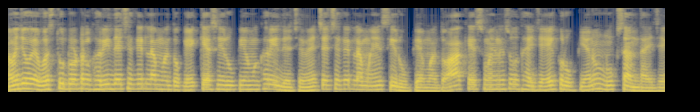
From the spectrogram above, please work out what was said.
હવે જો એ વસ્તુ ટોટલ ખરીદે છે કેટલામાં? તો કે એક્યાસી રૂપિયામાં ખરીદે છે, વેચે છે કેટલામાં? એસી રૂપિયામાં. તો આ કેસમાં એને શું થાય છે? એક રૂપિયાનું નુકસાન થાય છે.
